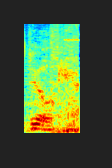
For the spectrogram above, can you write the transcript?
Still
